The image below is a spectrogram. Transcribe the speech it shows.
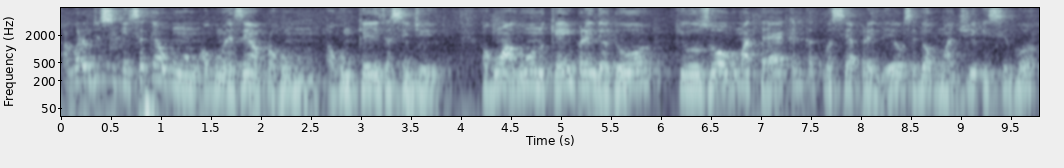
Agora, me diz o seguinte: você tem algum, algum exemplo, algum, algum case assim de algum aluno que é empreendedor, que usou alguma técnica que você aprendeu, você deu alguma dica, ensinou?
